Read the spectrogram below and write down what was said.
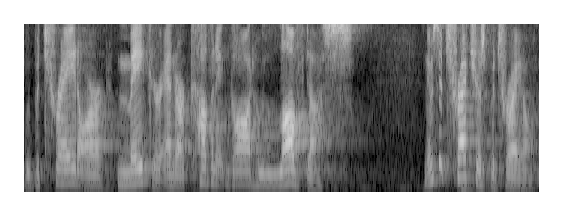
We betrayed our Maker and our covenant God who loved us. And it was a treacherous betrayal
